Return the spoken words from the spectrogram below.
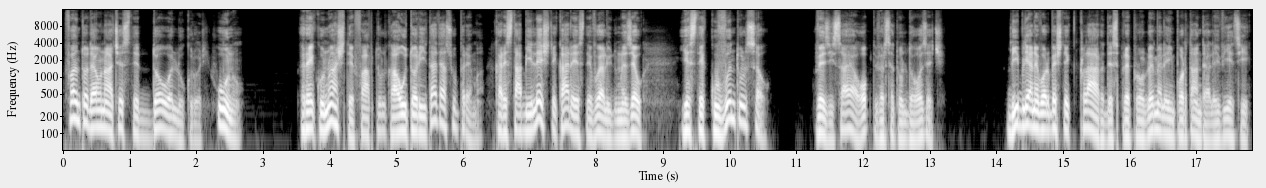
fă întotdeauna aceste două lucruri. 1 recunoaște faptul că autoritatea supremă, care stabilește care este voia lui Dumnezeu, este cuvântul său. Vezi Isaia 8, versetul 20. Biblia ne vorbește clar despre problemele importante ale vieții.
